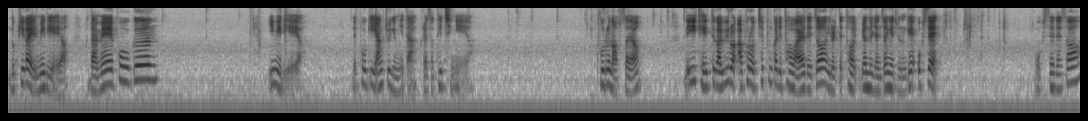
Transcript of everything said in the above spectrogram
높이가 1mm예요. 그 다음에 폭은 2mm예요. 네, 폭이 양쪽입니다. 그래서 대칭이에요. 불은 없어요. 근데 이 게이트가 위로 앞으로 제품까지 더 와야 되죠. 이럴 때 더 면을 연장해 주는 게 옵셋. 옵셋에서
